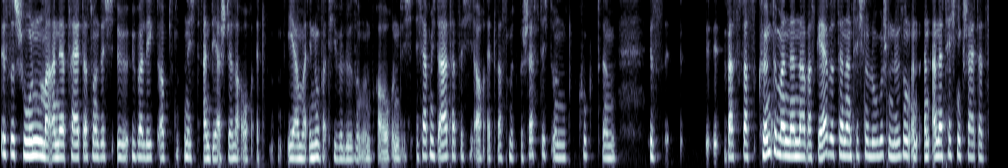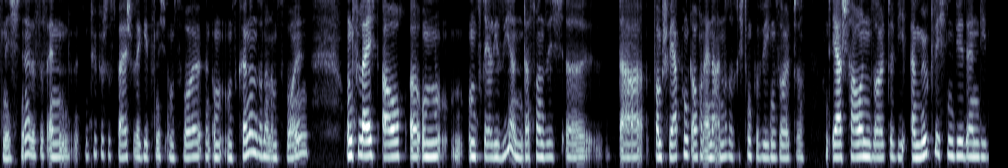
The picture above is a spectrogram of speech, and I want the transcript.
ist es schon mal an der Zeit, dass man sich äh, überlegt, ob es nicht an der Stelle auch eher mal innovative Lösungen braucht. Und ich, ich habe mich da tatsächlich auch etwas mit beschäftigt und guckt, ähm, ist äh, was, was könnte man denn da, was gäbe es denn an technologischen Lösungen? An, an, der Technik scheitert es nicht. Ne? Das ist ein, ein typisches Beispiel, da geht es nicht ums, Woll, um, ums Können, sondern ums Wollen. Und vielleicht auch äh, um, ums Realisieren, dass man sich äh, da vom Schwerpunkt auch in eine andere Richtung bewegen sollte und eher schauen sollte, wie ermöglichen wir denn die,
